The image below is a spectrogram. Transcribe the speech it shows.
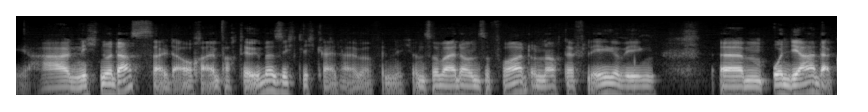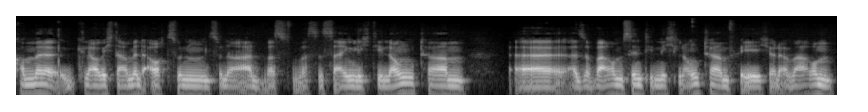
Ja, nicht nur das, halt auch einfach der Übersichtlichkeit halber, finde ich, und so weiter und so fort und auch der Pflege wegen. Ähm, und ja, da kommen wir, glaube ich, damit auch zu, zu einer Art, was, was ist eigentlich die Long-Term, äh, also warum sind die nicht Long-Term fähig oder warum,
